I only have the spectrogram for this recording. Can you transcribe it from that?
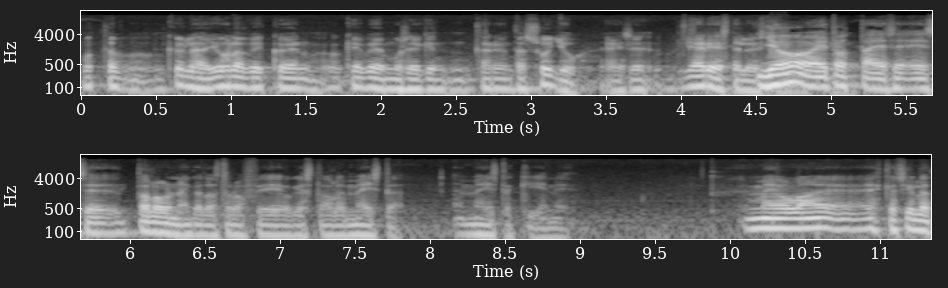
Mutta kyllähän juhlaviikkojen kevyen musiikin tarjonta suju, ei se järjestely. Joo, ei totta, ei se, ei se taloudellinen katastrofi ei oikeastaan ole meistä, meistä kiinni. Me ollaan ehkä sillä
